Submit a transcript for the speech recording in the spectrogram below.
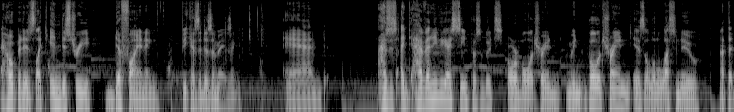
I hope it is like industry defining because it is amazing. And I was just, I, have any of you guys seen Puss in Boots or Bullet Train? I mean, Bullet Train is a little less new. Not that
